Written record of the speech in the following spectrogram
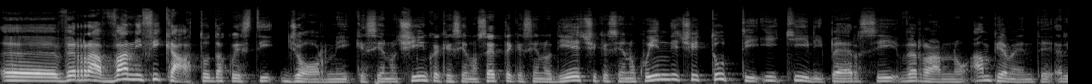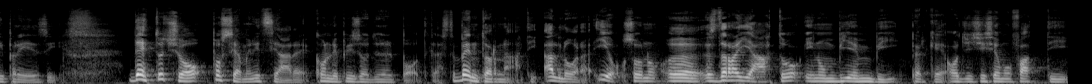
eh, verrà vanificato da questi giorni, che siano 5, che siano 7, che siano 10, che siano 15, tutti i chili persi verranno ampiamente ripresi. Detto ciò, possiamo iniziare con l'episodio del podcast. Bentornati. Allora, io sono eh, sdraiato in un BB perché oggi ci siamo fatti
